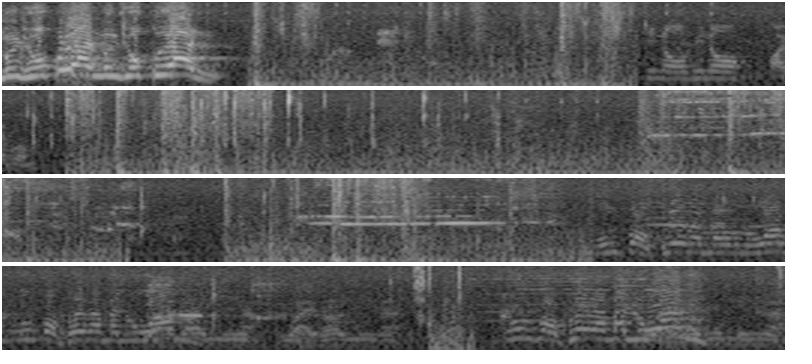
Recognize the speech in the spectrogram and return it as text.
มึงชุบเพื่อน มึงชุบเพื่อนพี่ โนพี่โนปล่อยผมอุ้มศพเพื่อนมันมารวมอุ้มศพเพื่อนมันมารวมไหวเปล่ามึงอะอุ้มศพเพื่อนมันมารวมมึงอะ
